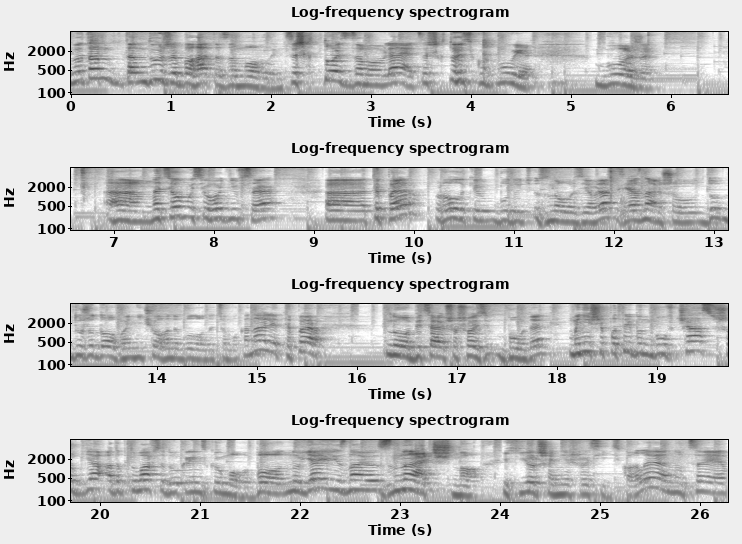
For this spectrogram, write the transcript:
Бо там, там дуже багато замовлень. Це ж хтось замовляє, це ж хтось купує. Боже. Е, на цьому сьогодні все. Е, тепер ролики будуть знову з'являтися. Я знаю, що ду- дуже довго нічого не було на цьому каналі. Тепер. Ну, обіцяю, що щось буде. Мені ще потрібен був час, щоб я адаптувався до української мови, бо ну я її знаю значно гірше, ніж російську. Але ну це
